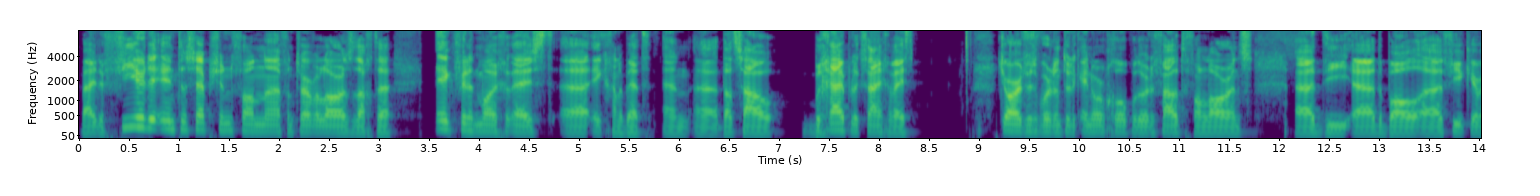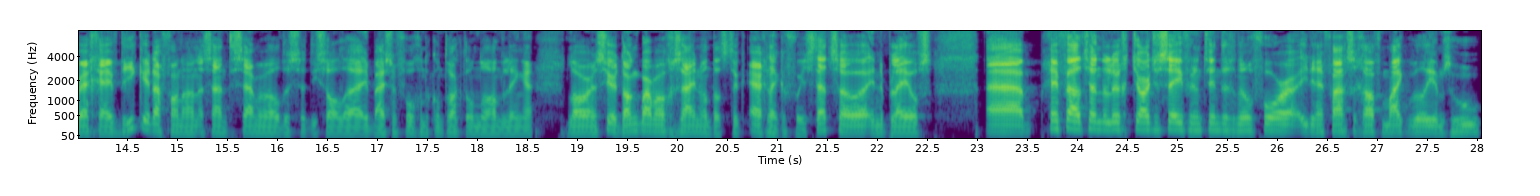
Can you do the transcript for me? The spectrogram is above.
bij de vierde interception van, uh, van Trevor Lawrence dachten... Ik vind het mooi geweest, uh, ik ga naar bed. En dat zou begrijpelijk zijn geweest Chargers worden natuurlijk enorm geholpen door de fouten van Lawrence. Uh, die uh, de bal uh, vier keer weggeeft. Drie keer daarvan aan Asante Samuel. Dus die zal bij zijn volgende contractonderhandelingen Lawrence zeer dankbaar mogen zijn. Want dat is natuurlijk erg lekker voor je stats zo in de playoffs. geen foutje aan de lucht. Chargers 27-0 voor. Iedereen vraagt zich af, Mike Williams, hoe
